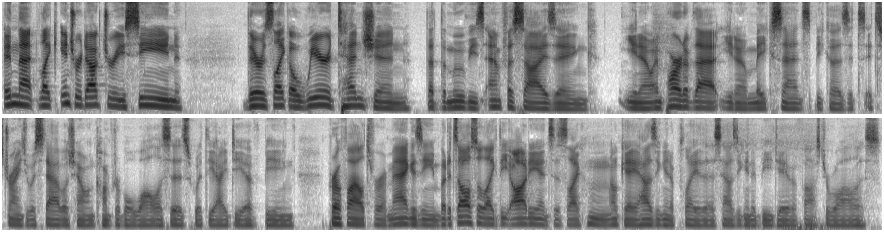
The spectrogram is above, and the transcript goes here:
in that like introductory scene, there's like a weird tension that the movie's emphasizing, you know, and part of that, you know, makes sense because it's it's trying to establish how uncomfortable Wallace is with the idea of being profiled for a magazine, but it's also like the audience is like, hmm, okay, how's he gonna play this? How's he gonna be David Foster Wallace?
